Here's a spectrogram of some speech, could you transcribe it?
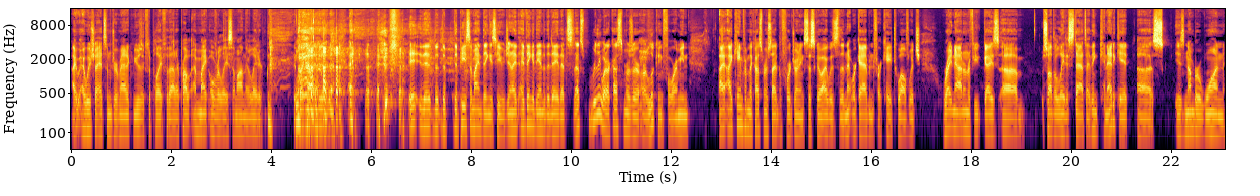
I, I, wish I had some dramatic music to play for that. I probably I might overlay some on there later. but no, it, the, the, the peace of mind thing is huge, and I, I, think at the end of the day, that's that's really what our customers are, are looking for. I mean, I, I, came from the customer side before joining Cisco. I was the network admin for K twelve, which right now I don't know if you guys um, saw the latest stats. I think Connecticut uh, is number one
